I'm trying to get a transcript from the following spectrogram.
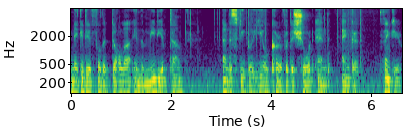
negative for the dollar in the medium term, and a steeper yield curve with the short end anchored. Thank you.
